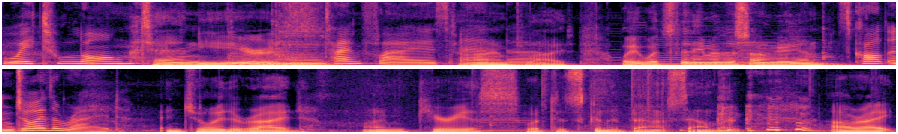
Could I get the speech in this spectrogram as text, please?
way too long. ten years. Time flies. Time and, uh, flies. Wait, what's the name of the song again? It's called "Enjoy the Ride." Enjoy the ride. I'm curious what it's going to sound like. All right,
